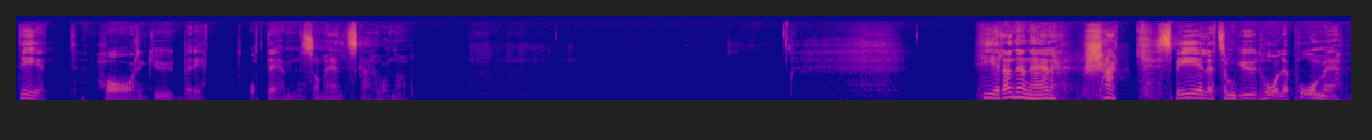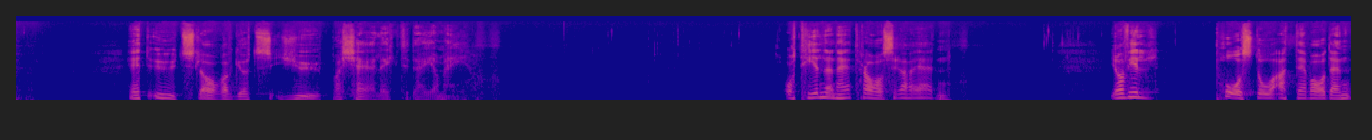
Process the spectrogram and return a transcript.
Det har Gud berett åt dem som älskar honom. Hela det här schackspelet som Gud håller på med är ett utslag av Guds djupa kärlek till dig och mig och till den här trasiga världen. Jag vill påstå att det var den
